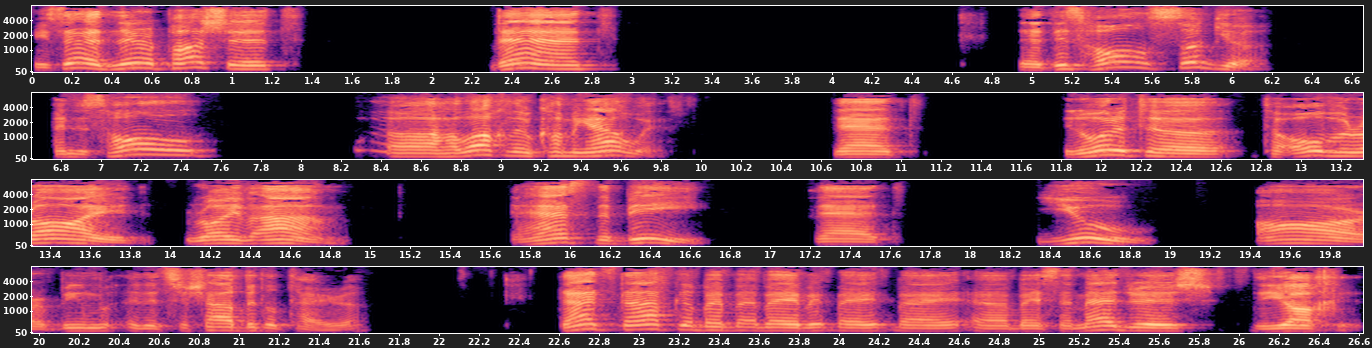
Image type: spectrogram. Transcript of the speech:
He said, Nira Pashit, that, that this whole sugya and this whole uh, halach they're coming out with, that in order to, to override Roiv Am, it has to be that you are being, and it's a Shal Bittel that's dafka by by by by by uh, by the Yachid.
